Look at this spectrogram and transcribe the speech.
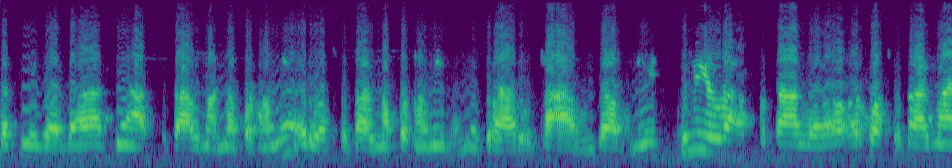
जसले गर्दा त्यहाँ अस्पतालमा नपठाउने अरू अस्पतालमा पठाउने भन्ने कुराहरू थाहा हुन्छ भने कुनै एउटा अस्पतालबाट अर्को अस्पतालमा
